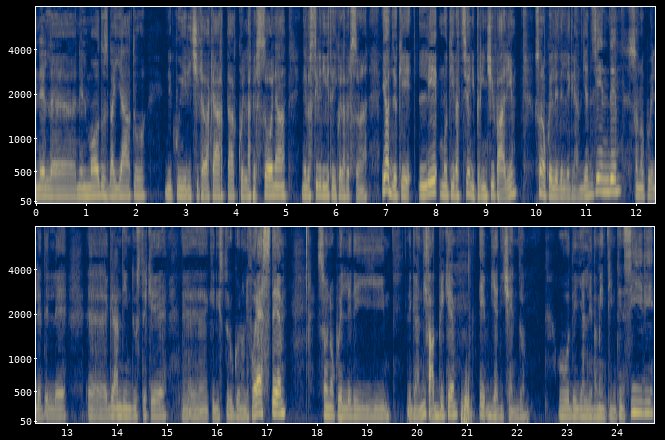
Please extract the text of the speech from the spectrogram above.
nel, nel modo sbagliato in cui ricicla la carta quella persona, nello stile di vita di quella persona. È ovvio che le motivazioni principali sono quelle delle grandi aziende, sono quelle delle eh, grandi industrie che, eh, che, distruggono le foreste, sono quelle delle grandi fabbriche e via dicendo, o degli allevamenti intensivi,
